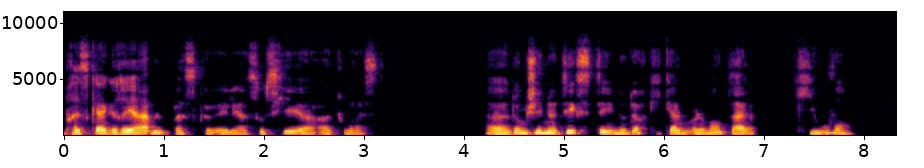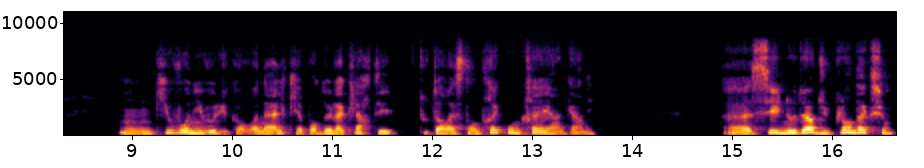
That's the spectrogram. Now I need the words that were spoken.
presque agréable parce qu'elle est associée à, tout le reste. Euh, donc j'ai noté que c'était une odeur qui calme le mental, qui ouvre. hum, qui ouvre au niveau du coronal, qui apporte de la clarté, tout en restant très concret et incarné. Euh, c'est une odeur du plan d'action,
